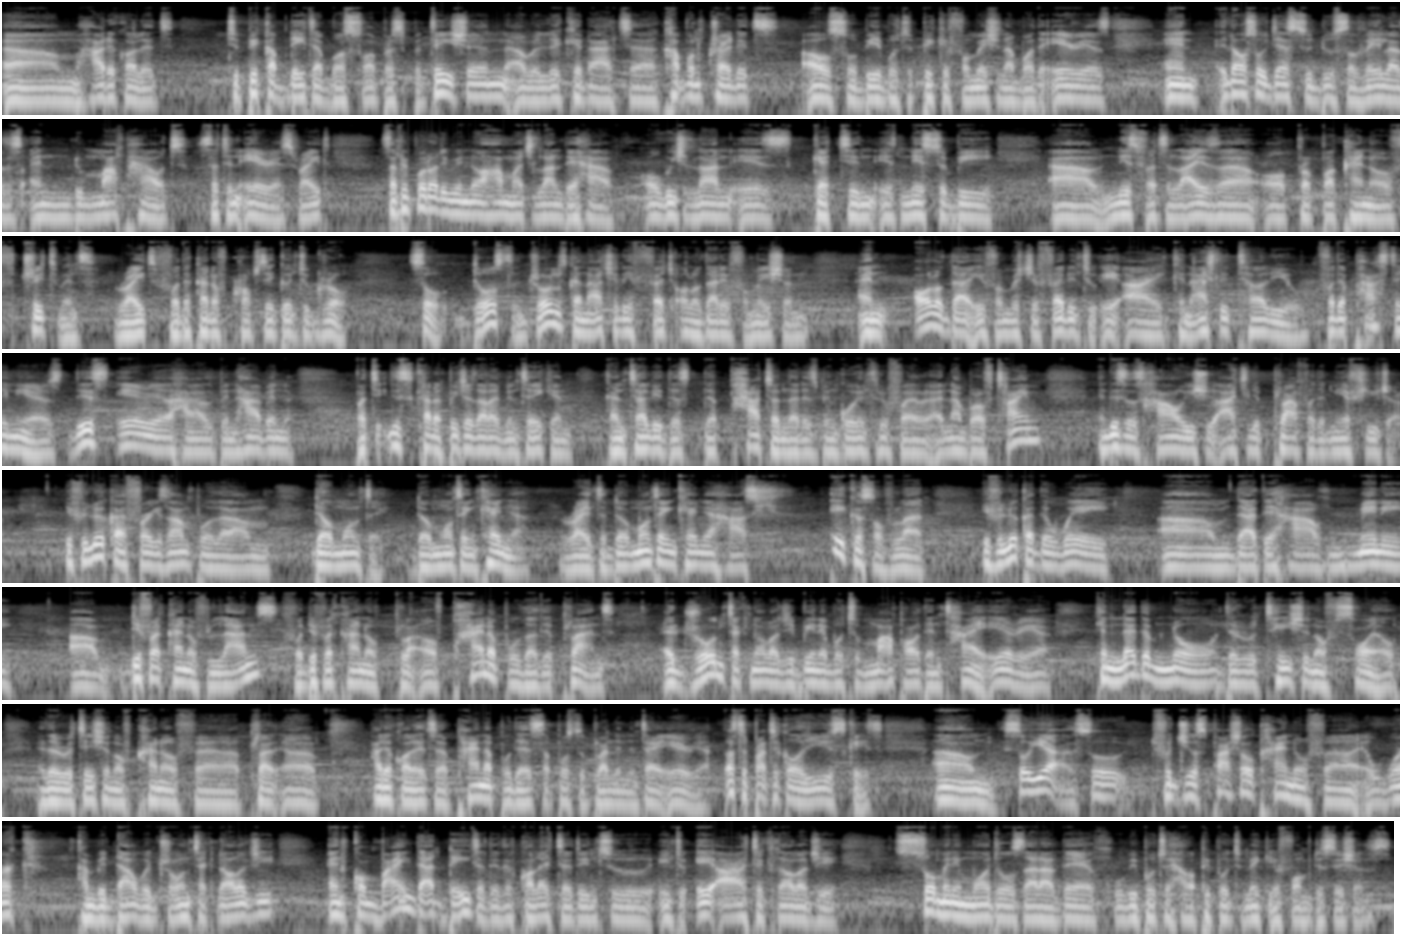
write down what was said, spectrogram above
um, how do you call it to pick up data about soil precipitation. Uh, we're looking at uh, carbon credits, also be able to pick information about the areas, and it also just to do surveillance and to map out certain areas, right? Some people don't even know how much land they have or which land is getting, it needs to be, uh, needs fertilizer or proper kind of treatment, right? For the kind of crops they're going to grow. So those drones can actually fetch all of that information and all of that information fed into AI can actually tell you for the past 10 years, this area has been having, but this kind of pictures that have been taken can tell you this, the pattern that has been going through for a, a number of time. And this is how you should actually plan for the near future. If you look at, for example, um, Del Monte, Del Monte in Kenya, right? Del Monte in Kenya has acres of land. If you look at the way um, that they have many um, different kind of lands for different kind of pl- of pineapple that they plant. A drone technology being able to map out the entire area can let them know the rotation of soil and the rotation of kind of uh, uh, how do you call it a pineapple they're supposed to plant in the entire area. That's a practical use case. Um, so yeah, so for geospatial kind of uh, work can be done with drone technology and combine that data that they've collected into into AI technology so many models that are there will be able to help people to make informed decisions.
